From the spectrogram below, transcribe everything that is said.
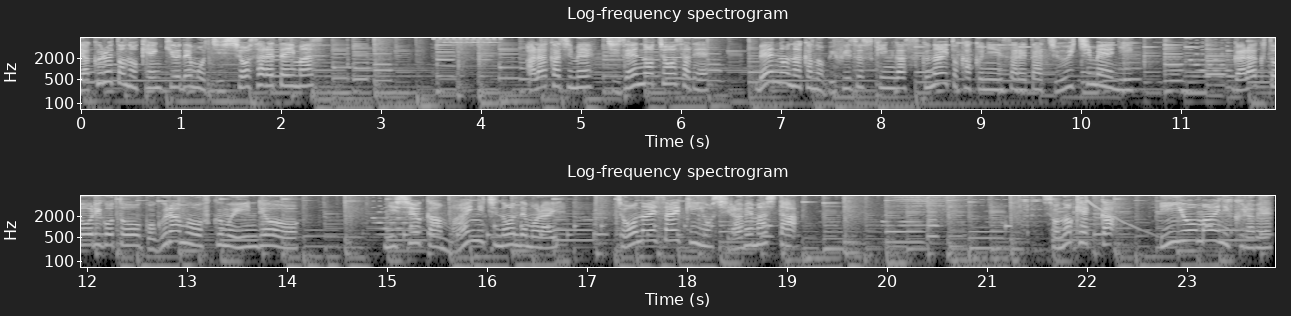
ヤクルトの研究でも実証されています。あらかじめ事前の調査で便の中のビフィズス菌が少ないと確認された11名にガラクトオリゴ糖 5g を含む飲料を2週間毎日飲んでもらい腸内細菌を調べました。その結果飲用前に比べ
